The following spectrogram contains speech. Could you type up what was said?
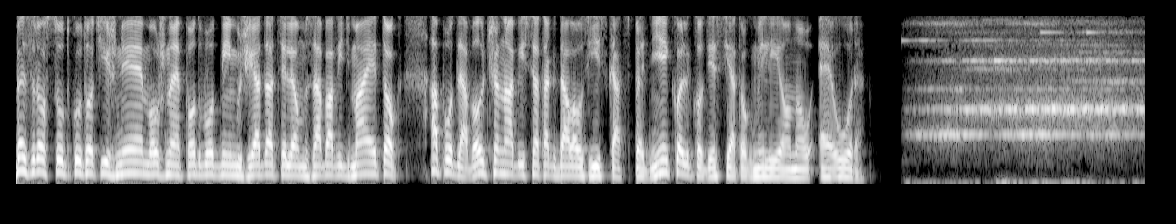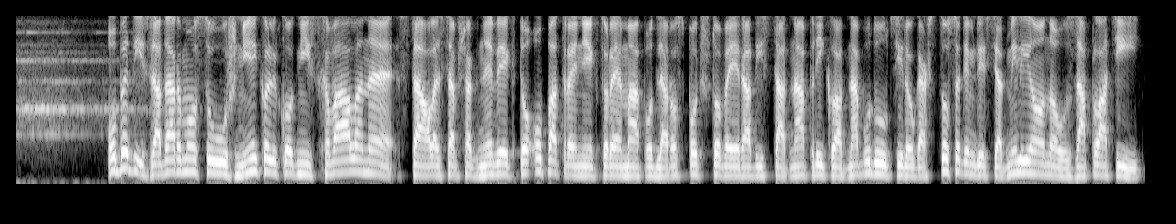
Bez rozsudku totiž nie je možné podvodným žiadateľom zabaviť majetok a podľa Vlčana by sa tak dalo získať späť niekoľko desiatok miliónov eur. Obedy zadarmo sú už niekoľko dní schválené, stále sa však nevie, kto opatrenie, ktoré má podľa rozpočtovej rady stať napríklad na budúci rok až 170 miliónov, zaplatí.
